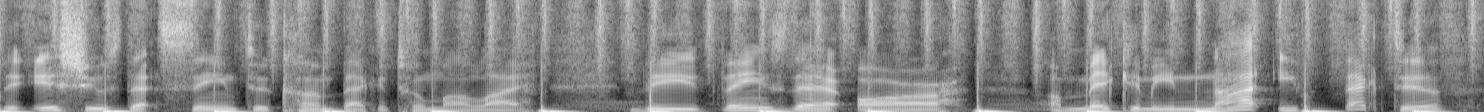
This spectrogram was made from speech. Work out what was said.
the issues that seem to come back into my life, the things that are, are making me not effective,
